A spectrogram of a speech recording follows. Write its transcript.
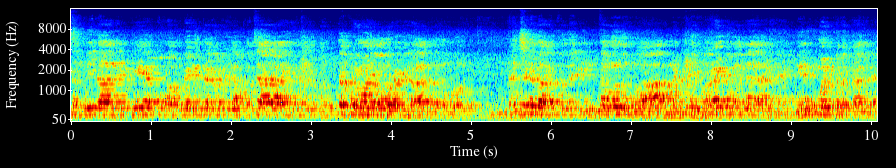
ಸಂವಿಧಾನಕ್ಕೆ ಅಥವಾ ಅಂಬೇಡ್ಕರ್ ಅಪಚಾರ ಆಗಿರೋದು ದೊಡ್ಡ ಪ್ರಮಾಣದ ಹೋರಾಟಗಳಾಗ್ತದವು. ದಕ್ಷಿಣ ಭಾರತದಲ್ಲಿ ಇಂಥ ಒಂದು ಆ ಮಟ್ಟದ ಹೋರಾಟವನ್ನ ನೆನಪು ಮಾಡ್ಕೋಬೇಕಾದ್ರೆ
